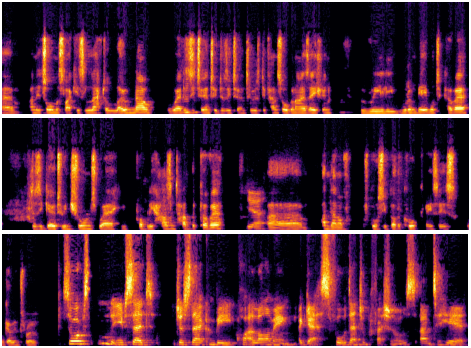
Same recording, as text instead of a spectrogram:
Um, and it's almost like he's left alone now. Where does mm-hmm. he turn to? Does he turn to his defense organization, who really wouldn't be able to cover? Does he go to insurance where he probably hasn't had the cover? Yeah. Um, and then, of, of course, you've got the court cases going through. So obviously, all that you've said just there can be quite alarming, I guess, for dental professionals um, to hear.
